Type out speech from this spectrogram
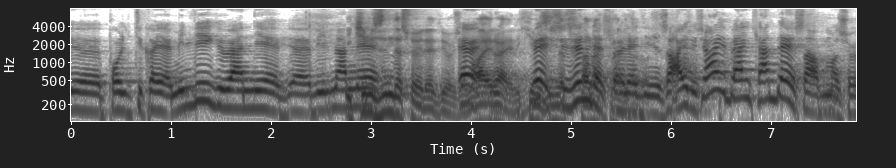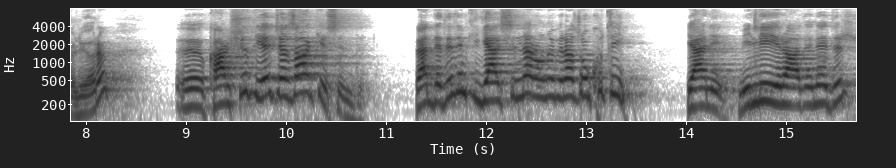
e, politikaya, milli güvenliğe e, bilmem ne İkimizin de söylediği hocam. Evet. Hayır hayır. Ve İkimizin de sizin de tutanakları var. söylediğiniz ayrıca hayır, ben kendi hesabıma söylüyorum. Ee, karşı diye ceza kesildi. Ben de dedim ki gelsinler onu biraz okutayım. Yani milli irade nedir?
